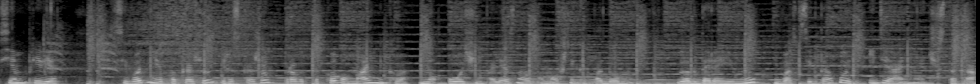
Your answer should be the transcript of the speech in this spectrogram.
Всем привет! Сегодня я покажу и расскажу про вот такого маленького, но очень полезного помощника по дому. Благодаря ему у вас всегда будет идеальная чистота.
